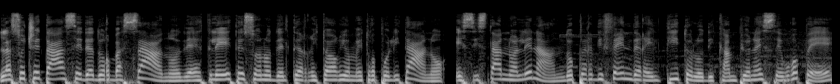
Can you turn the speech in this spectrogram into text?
La società ha sede ad Orbassano, le atlete sono del territorio metropolitano e si stanno allenando per difendere il titolo di campionesse europee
